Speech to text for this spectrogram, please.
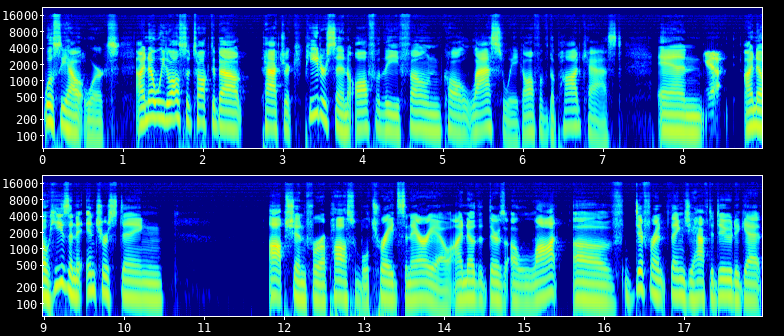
We'll see how it works. I know we also talked about Patrick Peterson off of the phone call last week, off of the podcast. And yeah. I know he's an interesting option for a possible trade scenario. I know that there's a lot of different things you have to do to get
